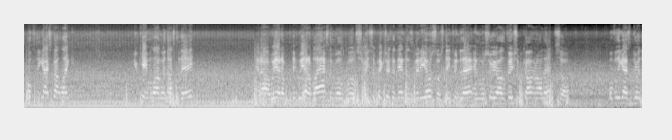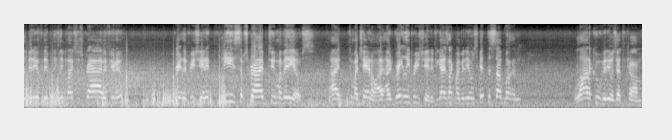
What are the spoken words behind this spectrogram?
Hopefully you guys felt like you came along with us today. And uh, we had a we had a blast, and we'll, we'll show you some pictures at the end of this video. So stay tuned to that, and we'll show you all the fish that we caught and all that. So hopefully you guys enjoyed the video. If you did, please leave a like, subscribe if you're new. Greatly appreciate it. Please subscribe to my videos, I, to my channel. I, I'd greatly appreciate it. If you guys like my videos, hit the sub button. A lot of cool videos yet to come.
